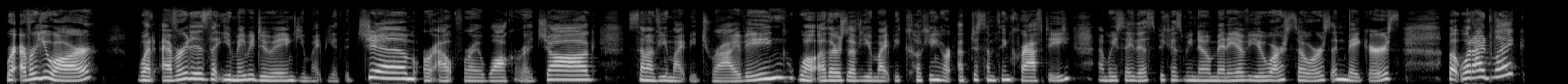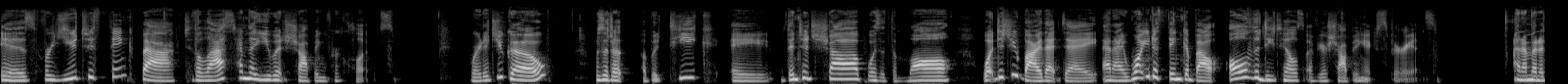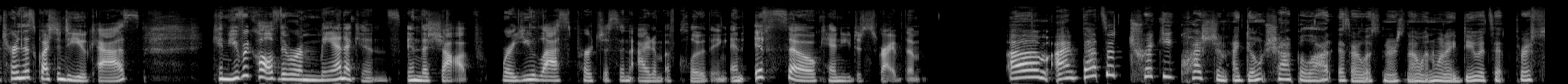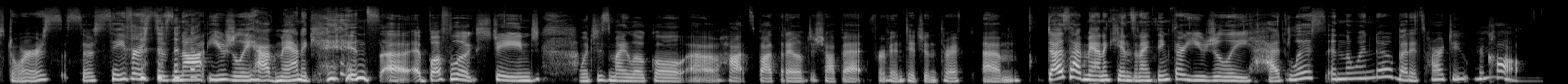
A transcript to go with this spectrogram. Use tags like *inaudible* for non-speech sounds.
Wherever you are, whatever it is that you may be doing, you might be at the gym or out for a walk or a jog. Some of you might be driving, while others of you might be cooking or up to something crafty. And we say this because we know many of you are sewers and makers. But what I'd like is for you to think back to the last time that you went shopping for clothes. Where did you go? Was it a, a, boutique, a vintage shop? Was it the mall? What did you buy that day? And I want you to think about all the details of your shopping experience. And I'm going to turn this question to you, Cass. Can you recall if there were mannequins in the shop where you last purchased an item of clothing? And if so, can you describe them? Um, I that's a tricky question. I don't shop a lot, as our listeners know, and when I do, it's at thrift stores. So Savers does not *laughs* usually have mannequins. *laughs* Uh, at Buffalo Exchange, which is my local uh, hotspot that I love to shop at for vintage and thrift, um, does have mannequins, and I think they're usually headless in the window, but it's hard to recall. Mm.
